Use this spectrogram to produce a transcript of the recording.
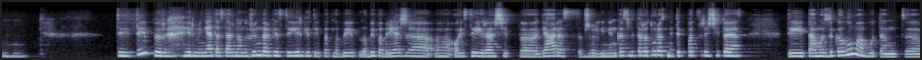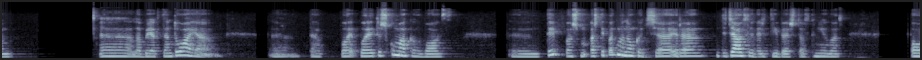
Mhm. Tai taip ir, ir minėtas Arnon Grunbergas, tai irgi taip pat labai, labai pabrėžia, o jisai yra šiaip geras apžvalgininkas literatūros, ne tik pats rašytojas, tai tą muzikalumą būtent labai akcentuoja, tą poetiškumą kalbos. E, taip, aš, aš taip pat manau, kad čia yra didžiausia vertybė šitos knygos. O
